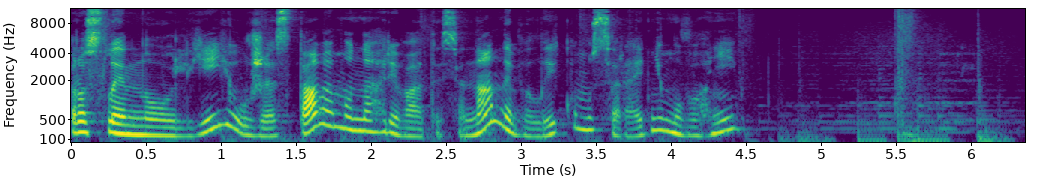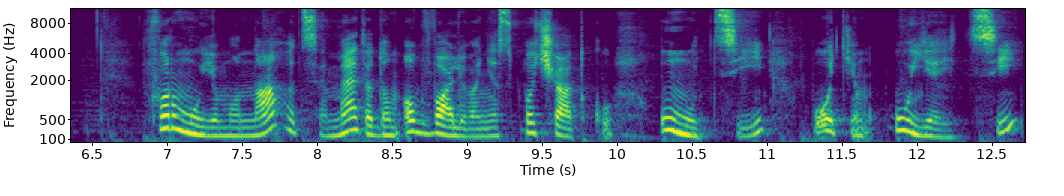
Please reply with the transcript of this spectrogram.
Рослинну олію вже ставимо нагріватися на невеликому середньому вогні. Формуємо нагоце методом обвалювання спочатку у муці, потім у яйці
